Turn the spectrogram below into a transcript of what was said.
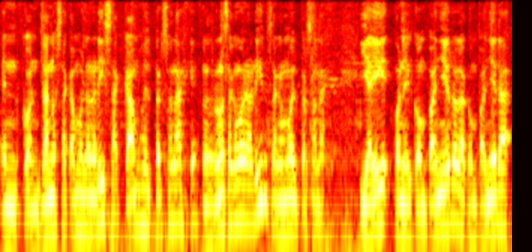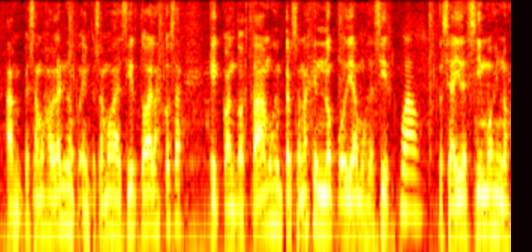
En, con ya nos sacamos la nariz, sacamos el personaje, nosotros no sacamos la nariz, sacamos el personaje. Y ahí con el compañero, la compañera, empezamos a hablar y nos empezamos a decir todas las cosas que cuando estábamos en personaje no podíamos decir. Wow. Entonces ahí decimos y nos,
